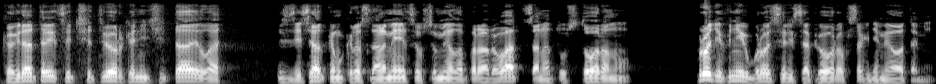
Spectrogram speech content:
Когда 34-ка Нечитайла с десятком красноармейцев сумела прорваться на ту сторону, против них бросили саперов с огнеметами.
